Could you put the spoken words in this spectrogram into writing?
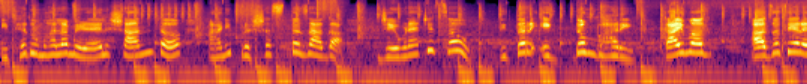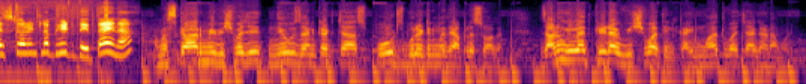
इथे तुम्हाला मिळेल शांत आणि प्रशस्त जागा. जेवणाची चव ती तर एकदम भारी. काय मग? आजच या रेस्टॉरंटला भेट देताय ना? नमस्कार मी विश्वजित. न्यूज अनकटच्या स्पोर्ट्स बुलेटिनमध्ये आपलं स्वागत. जाणून घेऊयात क्रीडा विश्वातील काही महत्त्वाच्या घडामोडी.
